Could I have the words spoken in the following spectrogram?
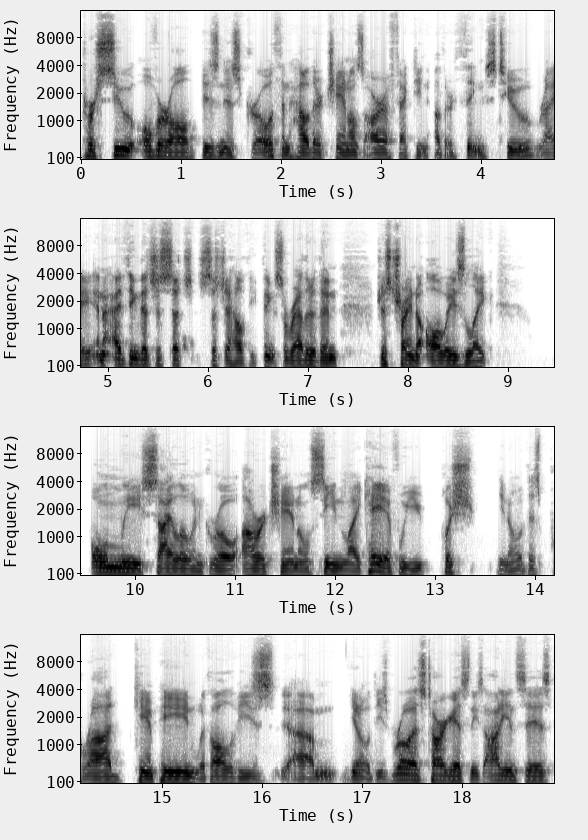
pursue overall business growth and how their channels are affecting other things too, right? And I think that's just such such a healthy thing. So rather than just trying to always like only silo and grow our channel, seeing like, hey, if we push you know this broad campaign with all of these um, you know these ROAS targets, these audiences,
